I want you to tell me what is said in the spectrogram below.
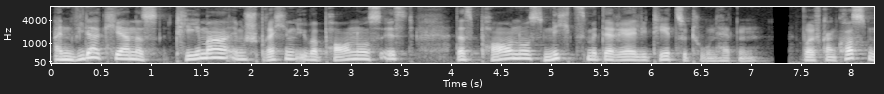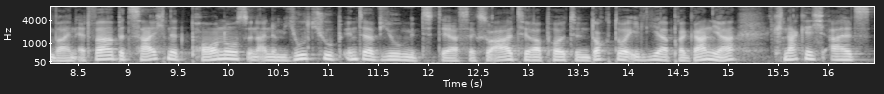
Ein wiederkehrendes Thema im Sprechen über Pornos ist, dass Pornos nichts mit der Realität zu tun hätten. Wolfgang Kostenwein etwa bezeichnet Pornos in einem YouTube-Interview mit der Sexualtherapeutin Dr. Elia Bragagna knackig als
